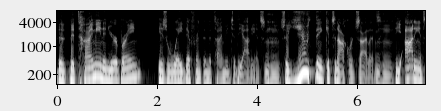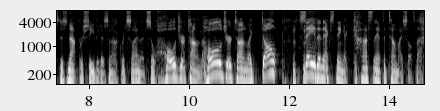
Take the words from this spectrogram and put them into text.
the the timing in your brain is way different than the timing to the audience. So you think it's an awkward silence. The audience does not perceive it as an awkward silence. So hold your tongue. Hold your tongue. Like don't say the next thing. I constantly have to tell myself that.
